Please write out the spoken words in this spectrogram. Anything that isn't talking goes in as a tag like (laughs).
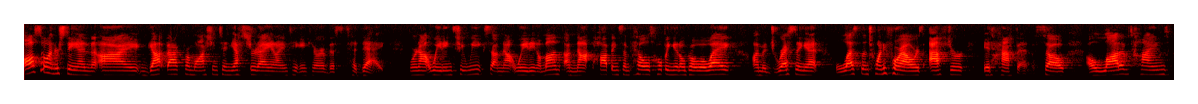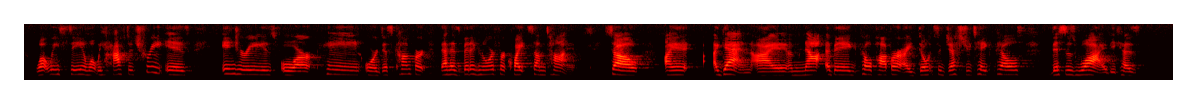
Also understand that I got back from Washington yesterday and I am taking care of this today. We're not waiting two weeks. I'm not waiting a month. I'm not popping some pills hoping it'll go away. I'm addressing it less than 24 hours after it happened. So a lot of times what we see and what we have to treat is injuries or pain or discomfort that has been ignored for quite some time. So I again, I am not a big pill popper. I don't suggest you take pills. This is why because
